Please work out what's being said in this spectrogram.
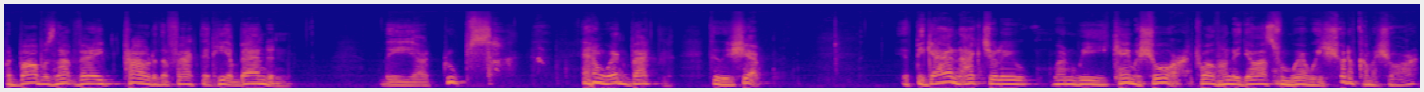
But Bob was not very proud of the fact that he abandoned the uh, troops and went back to the ship. It began actually when we came ashore, 1,200 yards from where we should have come ashore.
